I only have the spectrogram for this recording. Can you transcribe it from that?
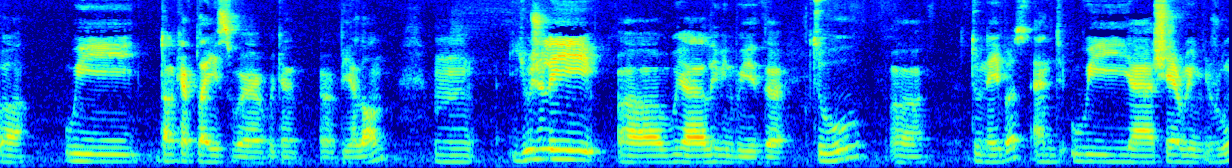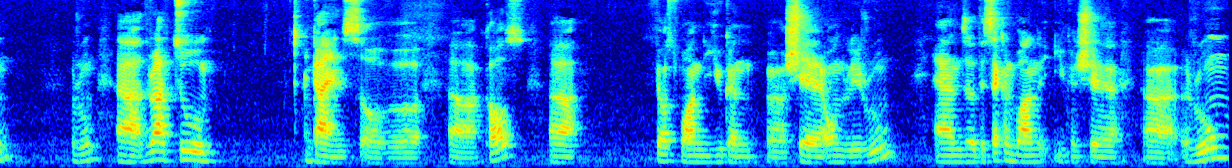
uh, we don't have place where we can uh, be alone. Mm, usually, uh, we are living with uh, two uh, two neighbors, and we are sharing room. Room. Uh, there are two kinds of uh, uh, calls. Uh, first one you can uh, share only room, and uh, the second one you can share uh, room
